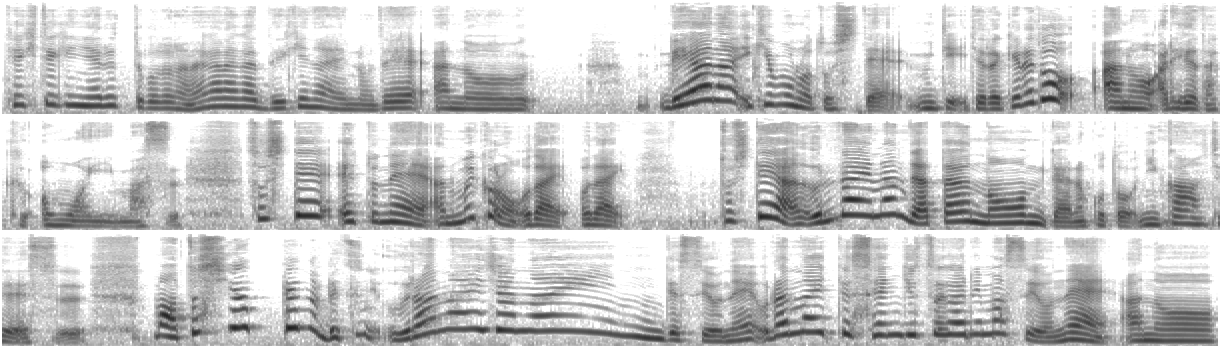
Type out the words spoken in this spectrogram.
定期的にやるってことがなかなかできないので、あの、レアな生き物として見ていただけると、あの、ありがたく思います。そして、えっとね、あの、もう一個のお題、お題。そして、占いなんで当たるの？みたいなことに関してです。まあ私やってるの別に占いじゃないんですよね。占いって戦術がありますよね。あの、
